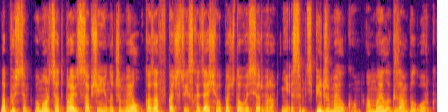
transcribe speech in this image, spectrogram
Допустим, вы можете отправить сообщение на Gmail, указав в качестве исходящего почтового сервера не smtp.gmail.com, а mail.example.org.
